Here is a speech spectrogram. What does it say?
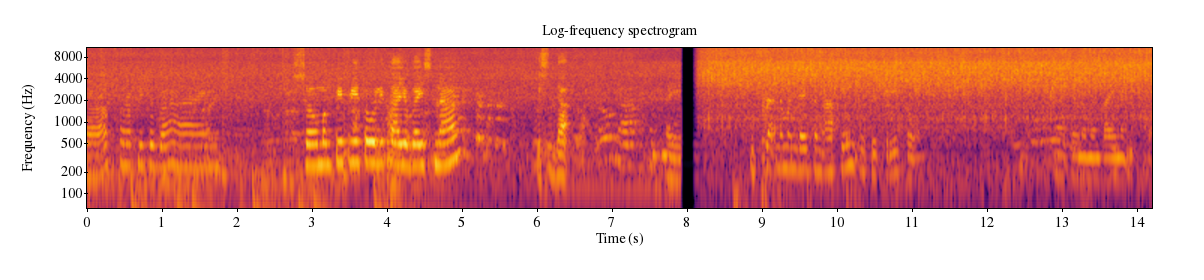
Sarap. Sarap nito guys. So, magpiprito ulit tayo guys ng isda. Ayan. Isda naman guys ang aking ipiprito. Ito naman tayo ng isda.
